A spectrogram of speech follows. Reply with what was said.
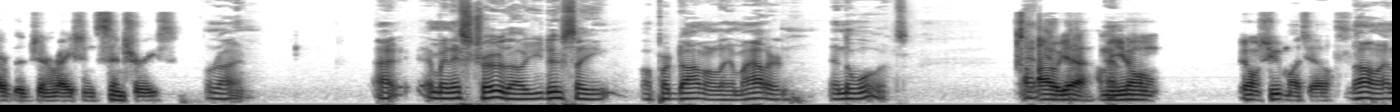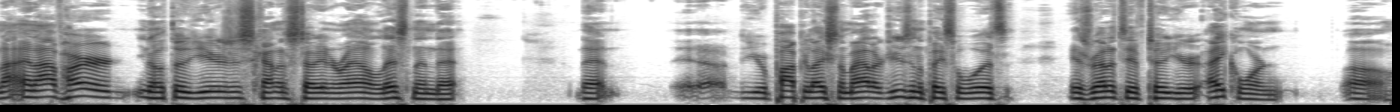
over the generations, centuries. Right. I, I mean, it's true though. You do see a predominantly a mallard in the woods. And, oh yeah, I mean and, you don't you don't shoot much else. No, and I and I've heard you know through the years just kind of studying around, and listening that that uh, your population of mallards using a piece of woods is relative to your acorn uh,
